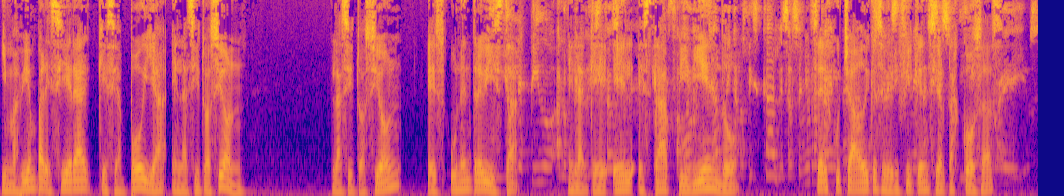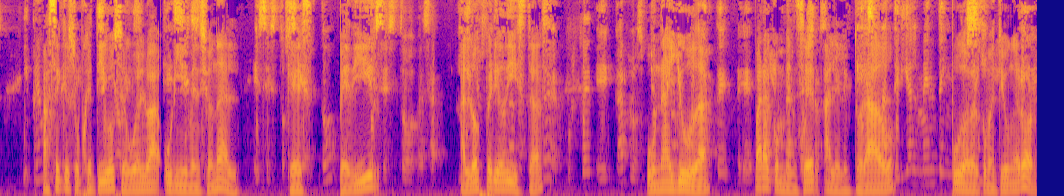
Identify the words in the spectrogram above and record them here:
y más bien pareciera que se apoya en la situación. La situación es una entrevista en la que él está pidiendo ser escuchado y que se verifiquen ciertas cosas, hace que su objetivo se vuelva unidimensional, que es pedir a los periodistas una ayuda para convencer al electorado pudo haber cometido un error.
